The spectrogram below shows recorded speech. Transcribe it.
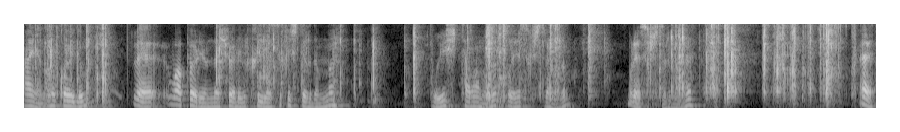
Aynen onu koydum. Ve Vaporeon'u da şöyle bir kıyıya sıkıştırdım mı bu iş tamam olur. Buraya sıkıştıramadım. Buraya sıkıştırdım de. Evet.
